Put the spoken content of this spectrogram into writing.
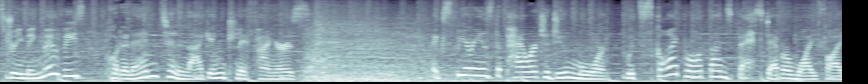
Streaming movies put an end to lagging cliffhangers. Experience the power to do more with Sky Broadband's best ever Wi Fi.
